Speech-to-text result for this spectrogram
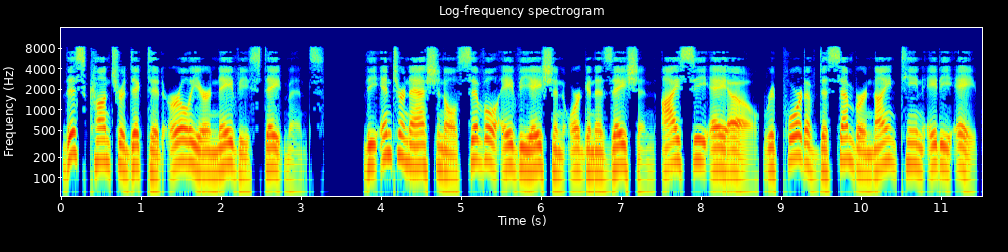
This contradicted earlier Navy statements. The International Civil Aviation Organization (ICAO) report of December 1988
